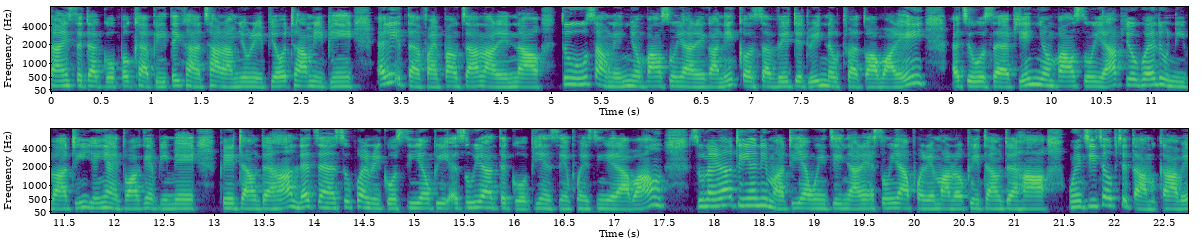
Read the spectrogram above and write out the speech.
တိုင်းစစ်တပ်ကိုပုတ်ခတ်ပြီးတိတ်ခါချတာမျိုးတွေပြောထားမိပြီးအဲ့ဒီအတန်ဖိုင်ပေါက်ကြားလာတဲ့နောက်သူဦးဆောင်တဲ့ညွန့်ပေါင်းဆိုရတဲ့ကနေ conservative တွေနှုတ်ထွက်သွားပါတယ်။အကျိုးဆက်အဖြစ်ညွန့်ပေါင်းဆိုရပြိုခွဲလူနီပါတီရိမ့်ရိုင်သွားခဲ့ပြီးမြဲဖေတောင်တန်ဟာလက်ကျန်စုဖွဲ့တွေကိုစီယုံပြီးအစိုးရတက်ကိုပြင်ဆင်ဖွဲ့စည်းခဲ့တာပါ။ဇူလိုင်လ၁ရက်နေ့မှာတရားဝင်ကြေညာတဲ့အစိုးရဖွဲ့ထဲမှာတော့ဖေတောင်တန်ဟာဝင်ကြီးချုပ်ဖြစ်တာမကပဲ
